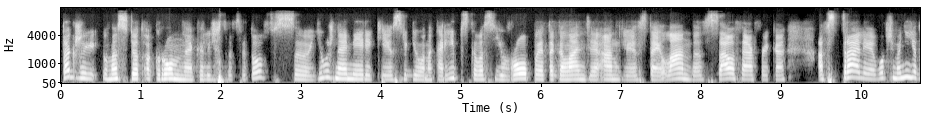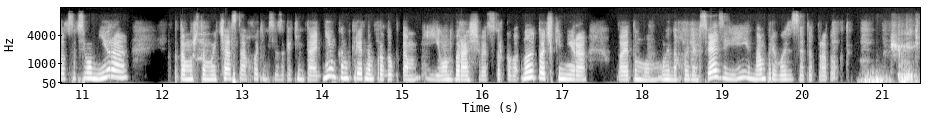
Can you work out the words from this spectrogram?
Также у нас идет огромное количество цветов с Южной Америки, с региона Карибского, с Европы, это Голландия, Англия, с Таиланда, с South Africa, Австралия. В общем, они едут со всего мира, потому что мы часто охотимся за каким-то одним конкретным продуктом, и он выращивается только в одной точке мира, поэтому мы находим связи, и нам привозится этот продукт. Очуметь.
